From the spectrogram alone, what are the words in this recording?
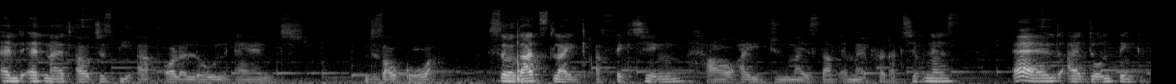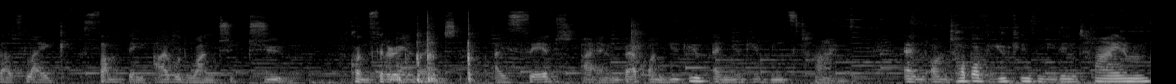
And at night, I'll just be up all alone and just I'll go. So that's like affecting how I do my stuff and my productiveness. And I don't think that's like something I would want to do, considering that I said I am back on YouTube and YouTube needs time. And on top of YouTube needing time,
